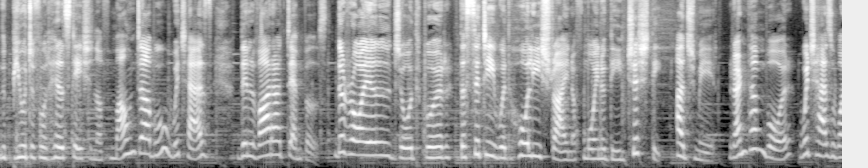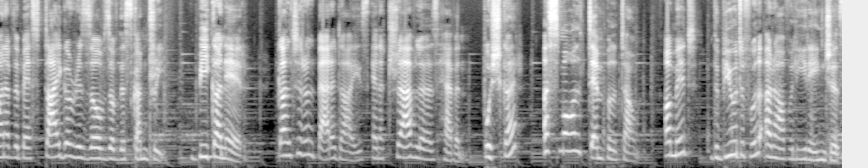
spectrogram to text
the beautiful hill station of Mount Abu, which has Dilwara temples, the royal Jodhpur, the city with holy shrine of Moinuddin Chishti, Ajmer, Ranthambore, which has one of the best tiger reserves of this country, Bikaner, cultural paradise and a traveler's heaven. Pushkar, a small temple town amid the beautiful Aravali ranges.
